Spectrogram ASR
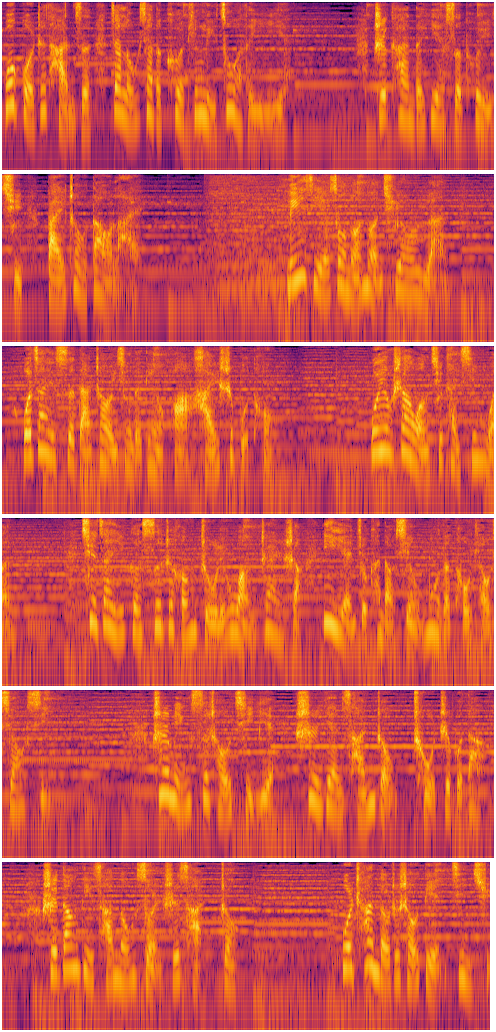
我裹着毯子在楼下的客厅里坐了一夜，只看得夜色褪去，白昼到来。李姐送暖暖去幼儿园，我再次打赵雨静的电话，还是不通。我又上网去看新闻，却在一个司之恒主流网站上一眼就看到醒目的头条消息：知名丝绸企业试验蚕种处置不当，使当地蚕农损失惨重。我颤抖着手点进去。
